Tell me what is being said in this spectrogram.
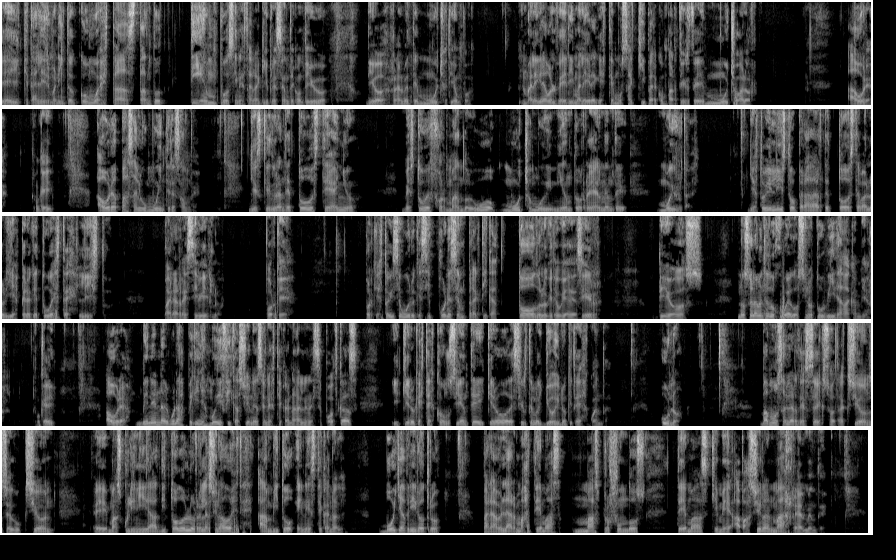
Hey, ¿qué tal hermanito? ¿Cómo estás? Tanto tiempo sin estar aquí presente contigo. Dios, realmente mucho tiempo. Me alegra volver y me alegra que estemos aquí para compartirte mucho valor. Ahora, ¿ok? Ahora pasa algo muy interesante. Y es que durante todo este año me estuve formando. Hubo mucho movimiento realmente muy brutal. Y estoy listo para darte todo este valor y espero que tú estés listo para recibirlo. ¿Por qué? Porque estoy seguro que si pones en práctica todo lo que te voy a decir, Dios, no solamente tu juego, sino tu vida va a cambiar. ¿Ok? Ahora, vienen algunas pequeñas modificaciones en este canal, en este podcast, y quiero que estés consciente y quiero decírtelo yo y no que te des cuenta. Uno, vamos a hablar de sexo, atracción, seducción, eh, masculinidad y todo lo relacionado a este ámbito en este canal. Voy a abrir otro para hablar más temas más profundos, temas que me apasionan más realmente.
